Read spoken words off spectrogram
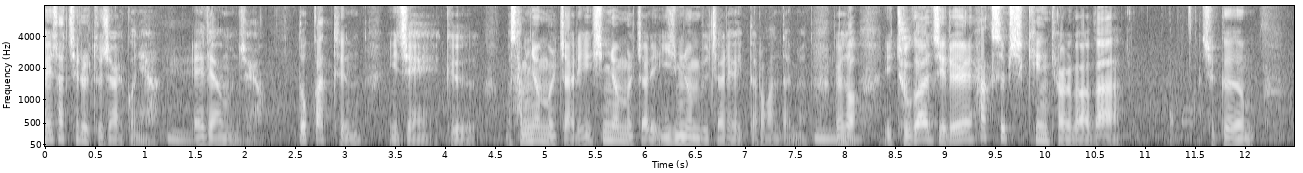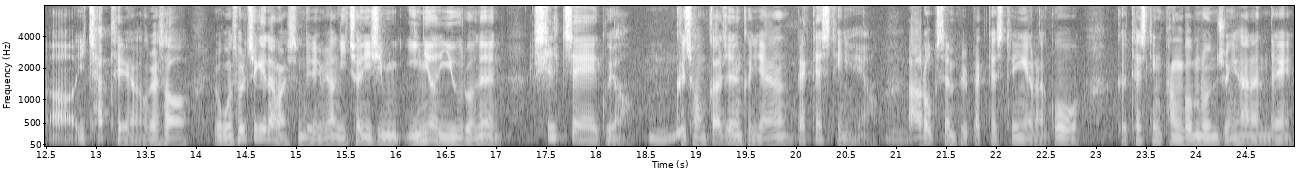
회사채를 투자할 거냐에 음. 대한 문제요. 똑같은 이제 그 3년물짜리, 10년물짜리, 20년물짜리가 있다고 한다면 음. 그래서 이 두 가지를 학습시킨 결과가 지금 어, 이 차트예요. 그래서 요건 솔직히 다 말씀드리면 2022년 이후로는 실제고요. 음. 그 전까지는 그냥 backtesting이에요. Out of sample backtesting이라고 그 testing 방법론 중에 하나인데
